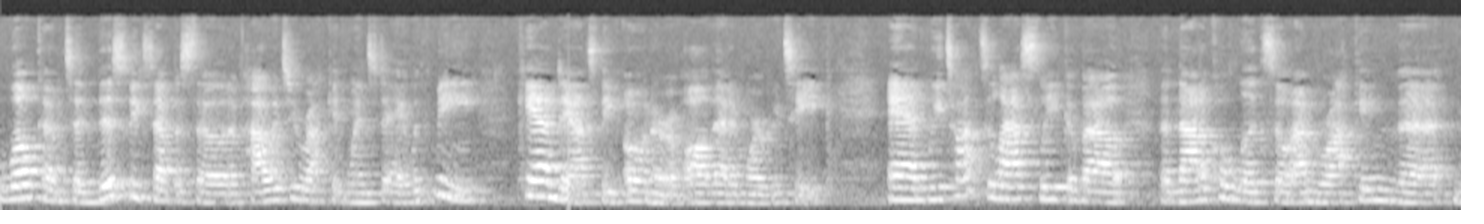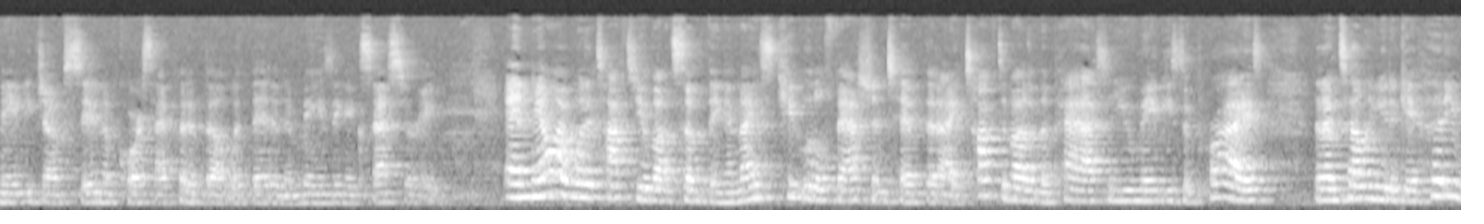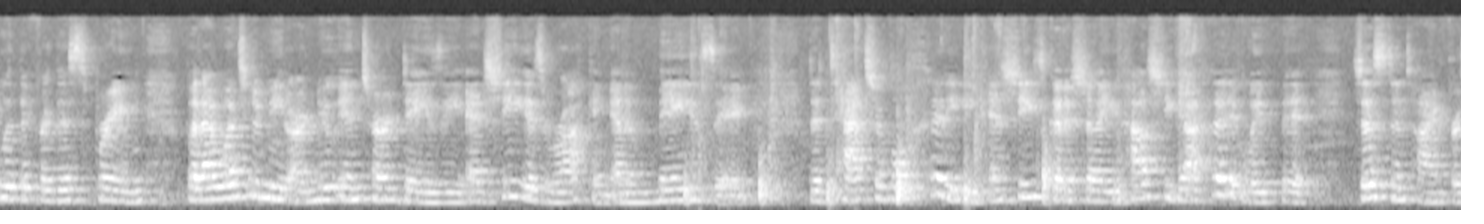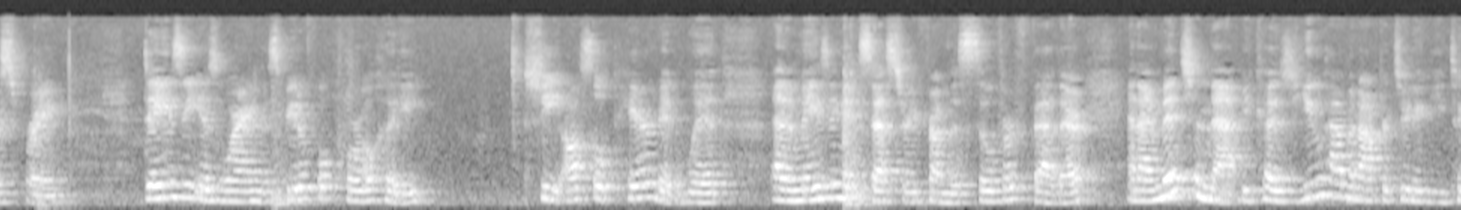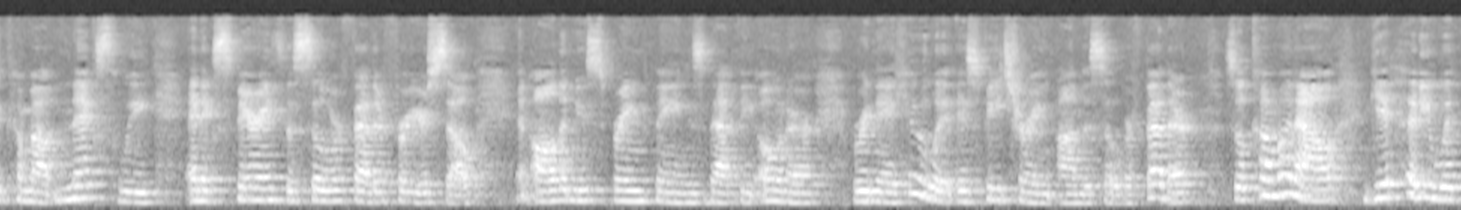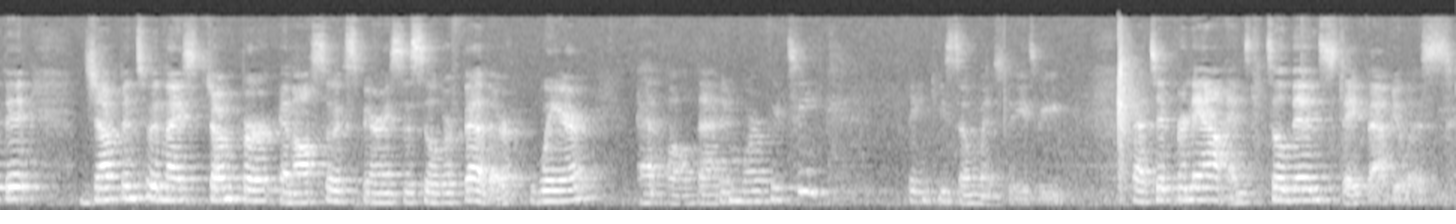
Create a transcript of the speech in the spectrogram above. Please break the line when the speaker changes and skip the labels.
welcome to this week's episode of How Would You Rock It Wednesday with me, Candance, the owner of All That and More Boutique. And we talked last week about the nautical look, so I'm rocking the navy jumpsuit, and of course I put a belt with it, an amazing accessory. And now I want to talk to you about something, a nice cute little fashion tip that I talked about in the past, and you may be surprised that I'm telling you to get hoodie with it for this spring. But I want you to meet our new intern, Daisy, and she is rocking an amazing detachable hoodie, and she's going to show you how she got hooded with it just in time for spring. Daisy is wearing this beautiful coral hoodie. She also paired it with an amazing accessory from the Silver Feather. And I mention that because you have an opportunity to come out next week and experience the Silver Feather for yourself and all the new spring things that the owner, Renee Hewlett, is featuring on the Silver Feather. So come on out, get hoodie with it, jump into a nice jumper, and also experience the Silver Feather. Where? At All That and More Boutique. Thank you so much, Daisy. That's it for now, and until then, stay fabulous.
